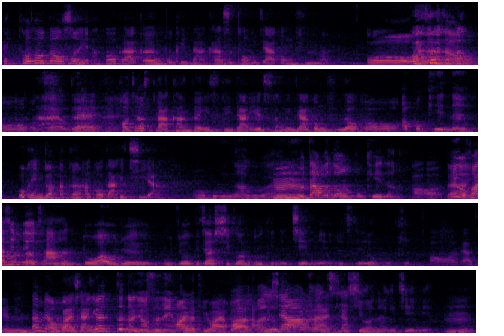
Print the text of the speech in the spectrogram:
哎，偷偷告诉你，Agoda 跟 Booking. dot com 是同一家公司吗？哦，真的哦，OK OK。对，Hotels.com 跟 Expedia 也是同一家公司哦。哦，啊 Booking 呢？Booking 就跟 Agoda 一起呀。哦，Booking 跟 Agoda，因为我大部分都用 Booking 啊。哦对。因为我发现没有差很多啊，我觉得我就比较习惯 Booking 的界面，我就直接用 Booking。哦，了解。那没有关系，啊因为这个又是另外一个题外话了。反正大家看自己喜欢哪个界面。嗯，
